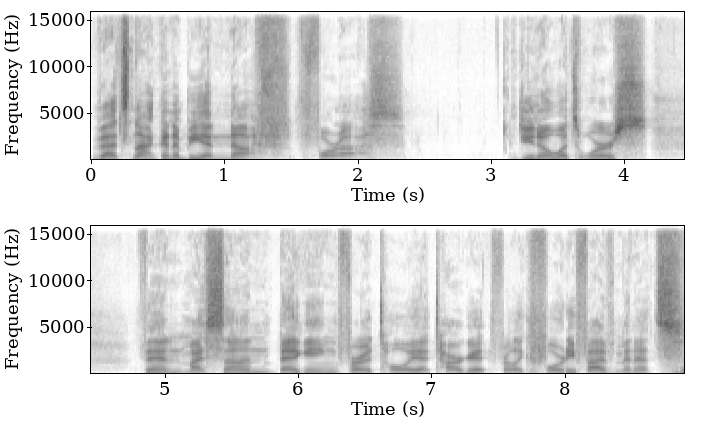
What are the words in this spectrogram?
that's not going to be enough for us. Do you know what's worse than my son begging for a toy at Target for like 45 minutes?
